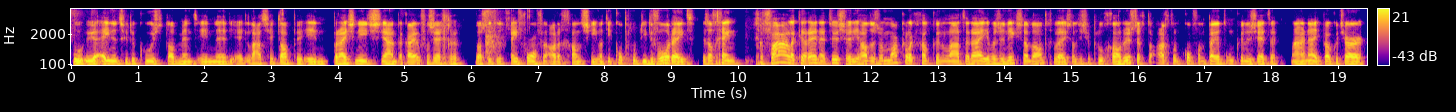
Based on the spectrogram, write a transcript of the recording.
Hoe UE natuurlijk koerste op dat moment in eh, die e- laatste etappe in Parijs-Nice. Ja, daar kan je ook van zeggen, was dit geen vorm van arrogantie. Want die kopgroep die ervoor reed, er zat geen gevaarlijke renner tussen. Die hadden ze makkelijk gewoon kunnen laten rijden. Was er niks aan de hand geweest. Dat is je ploeg gewoon rustig achter op kop van het peloton kunnen zetten. Maar nee, Pogacar,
